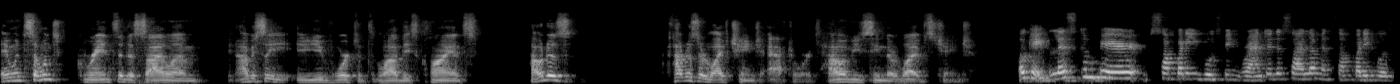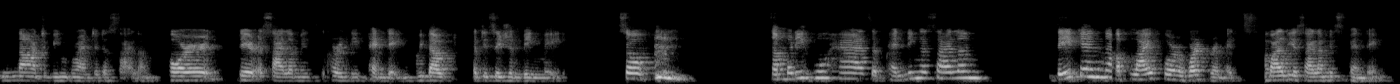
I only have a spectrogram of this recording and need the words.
And when someone's granted asylum, obviously you've worked with a lot of these clients. How does how does their life change afterwards? How have you seen their lives change? Okay, let's compare somebody who's been granted asylum and somebody who's not been granted asylum or their asylum is currently pending without a decision being made. So, somebody who has a pending asylum, they can apply for work permits while the asylum is pending,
